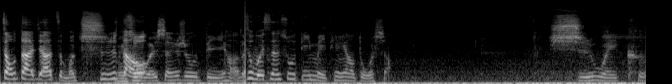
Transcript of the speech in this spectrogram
教大家怎么吃到维生素 D 哈。这维生素 D 每天要多少？十微克，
